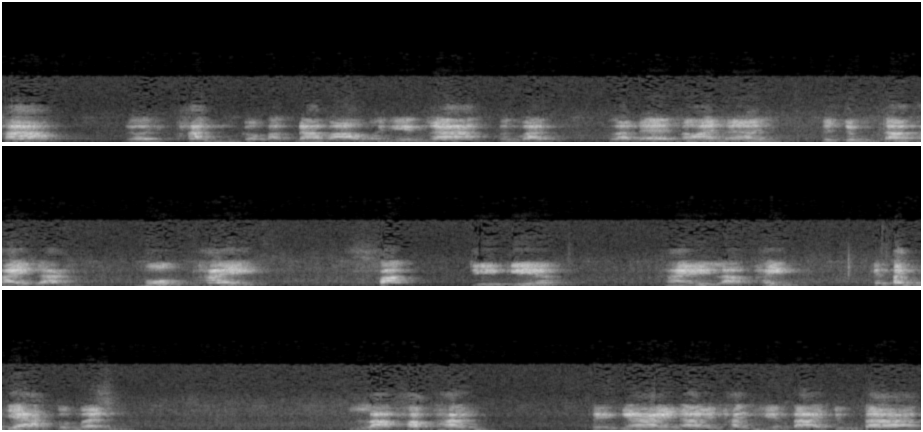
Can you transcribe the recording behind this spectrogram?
tháp rồi thân của phật đa bảo mới hiện ra, vân vân, là để nói lên cho chúng ta thấy rằng muốn thấy phật tri kiến hay là thấy cái tánh giác của mình là pháp thân, thì ngay nơi thân hiện tại chúng ta,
